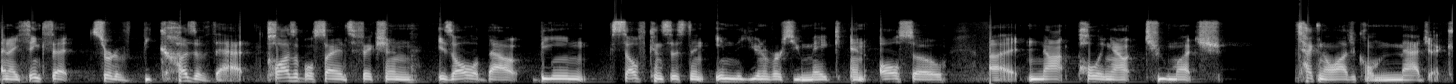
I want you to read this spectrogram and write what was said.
And I think that sort of because of that, plausible science fiction is all about being self consistent in the universe you make and also uh, not pulling out too much technological magic.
